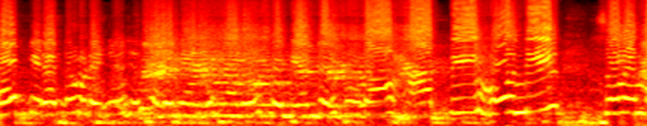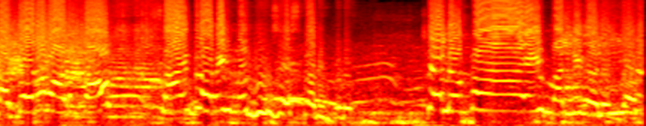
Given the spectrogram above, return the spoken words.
హోప్ మీరందరూ కూడా ఎంజాయ్ అనుకుంటున్నాను సో మీ అందరూ కూడా హ్యాపీ హోలీ సో మేము మధ్యాహ్నం ఆడతాం సాయంత్రానికి మీరు చూసేస్తారు ఇప్పుడు. చలో బాయ్ మళ్ళీ కలుద్దాం.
